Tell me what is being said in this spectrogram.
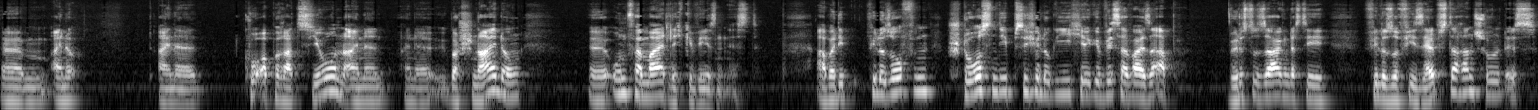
ähm, eine, eine Kooperation, eine, eine Überschneidung äh, unvermeidlich gewesen ist. Aber die Philosophen stoßen die Psychologie hier gewisserweise ab. Würdest du sagen, dass die Philosophie selbst daran schuld ist,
